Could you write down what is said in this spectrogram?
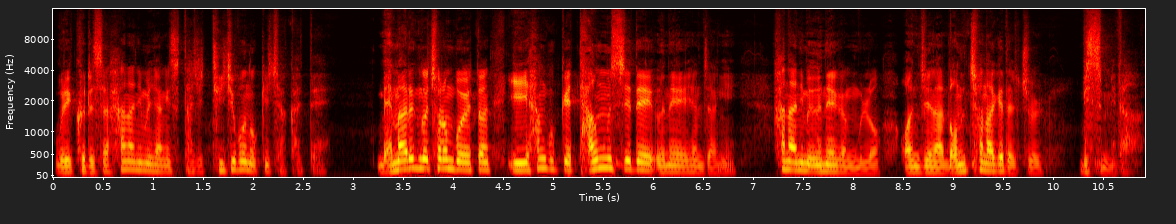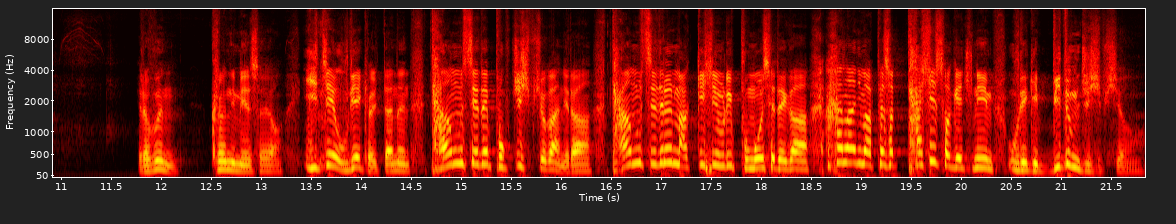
우리 그릇을 하나님을 향해서 다시 뒤집어 놓기 시작할 때 메마른 것처럼 보였던 이 한국교회 다음 세대의 은혜의 현장이 하나님의 은혜의 강물로 언제나 넘쳐나게 될 줄 믿습니다. 여러분, 그런 의미에서요. 이제 우리의 결단은 다음 세대 복 주십시오가 아니라 다음 세대를 맡기신 우리 부모 세대가 하나님 앞에서 다시 서게 주님 우리에게 믿음 주십시오.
